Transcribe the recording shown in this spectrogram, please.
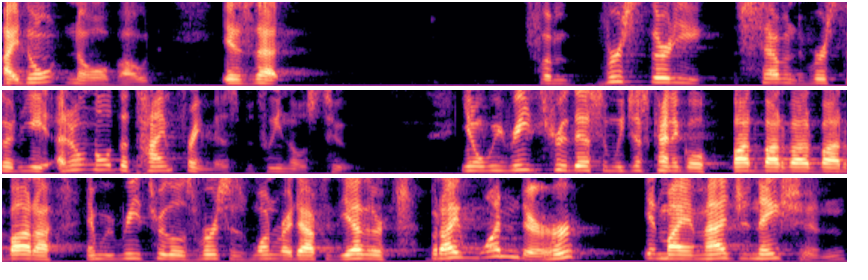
I don't know about is that from verse 37 to verse 38, I don't know what the time frame is between those two. You know, we read through this and we just kind of go bada, bada, bada, bada, bada, and we read through those verses one right after the other. But I wonder, in my imagination,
